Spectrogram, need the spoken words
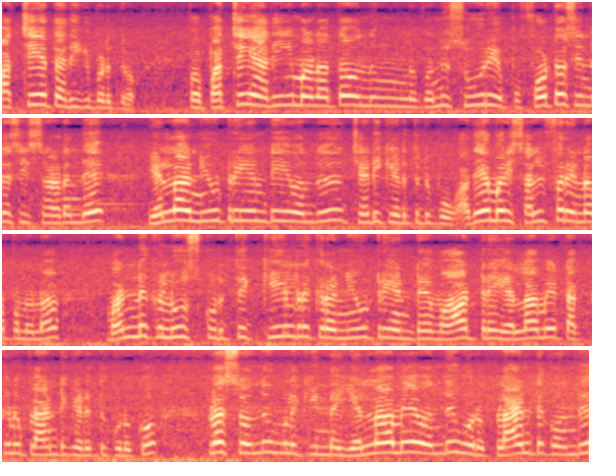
பச்சையத்தை அதிகப்படுத்துகிறோம் இப்போ பச்சையை அதிகமானா தான் வந்து உங்களுக்கு வந்து சூரிய இப்போ ஃபோட்டோசிந்தசிஸ் நடந்து எல்லா நியூட்ரியன்ட்டையும் வந்து செடிக்கு எடுத்துகிட்டு போகும். அதே மாதிரி சல்ஃபர் என்ன பண்ணுன்னா மண்ணுக்கு லூஸ் கொடுத்து கீழ் இருக்கிற நியூட்ரியன்ட்டு வாட்ரு எல்லாமே டக்குன்னு பிளான்ட்டுக்கு எடுத்து கொடுக்கும். ப்ளஸ் வந்து உங்களுக்கு இந்த எல்லாமே வந்து ஒரு பிளான்ட்டுக்கு வந்து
